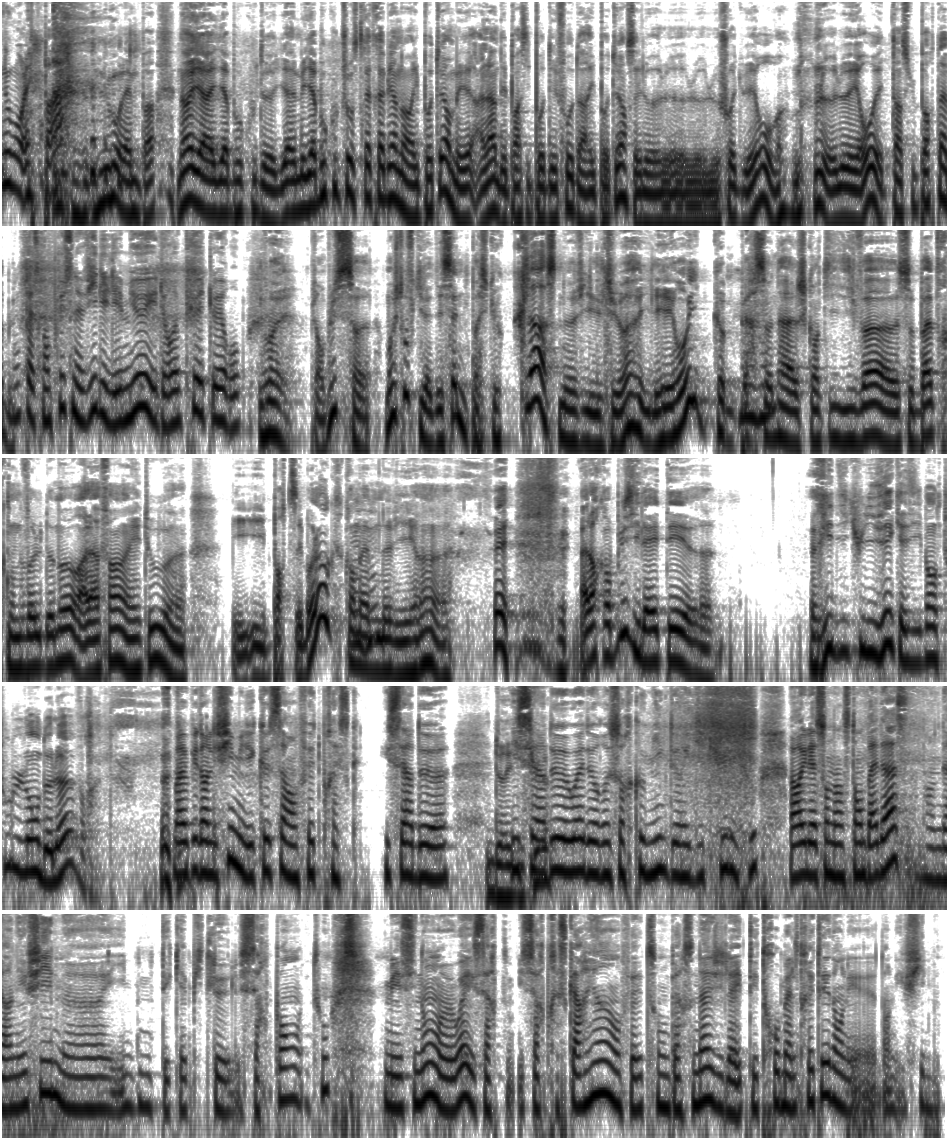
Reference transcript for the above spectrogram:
nous, on l'aime pas. nous, on l'aime pas. Non, il y a, y a beaucoup de, y a- mais il y a beaucoup de choses très très bien dans Harry Potter. Mais l'un des principaux défauts d'Harry Potter, c'est le, le- choix du héros. hein. Le, le héros est insupportable. Parce qu'en plus, Neville, il est mieux et il aurait pu être le héros. Ouais. Puis en plus, moi je trouve qu'il a des scènes parce que classe Neville, tu vois. Il est héroïque comme personnage quand il va euh, se battre contre Voldemort à la fin et tout. euh, il, porte ses bollocks quand même, Mhm. Neville. hein. Alors qu'en plus, il a été euh, ridiculisé quasiment tout le long de l'œuvre. bah, et puis dans les films, il est que ça, en fait, presque. Il sert de, De il sert de, ouais, de ressort comique, de ridicule et tout. Alors il a son instant badass dans le dernier film, euh, il décapite le, le serpent et tout. Mais sinon, euh, ouais, il sert, il sert presque à rien en fait. Son personnage, il a été trop maltraité dans les, dans les films.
